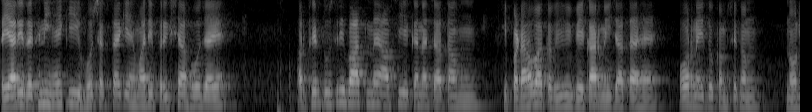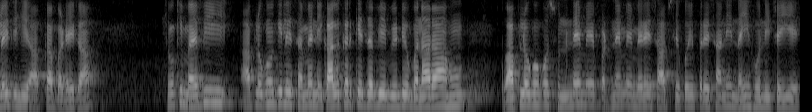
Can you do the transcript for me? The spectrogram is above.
तैयारी रखनी है कि हो सकता है कि हमारी परीक्षा हो जाए। और फिर दूसरी बात मैं आपसे ये कहना चाहता हूँ कि पढ़ा हुआ कभी भी बेकार नहीं जाता है और नहीं तो कम से कम नॉलेज ही आपका बढ़ेगा। क्योंकि मैं भी आप लोगों के लिए समय निकाल करके जब ये वीडियो बना रहा हूँ तो आप लोगों को सुनने में, पढ़ने में मेरे हिसाब से कोई परेशानी नहीं होनी चाहिए।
